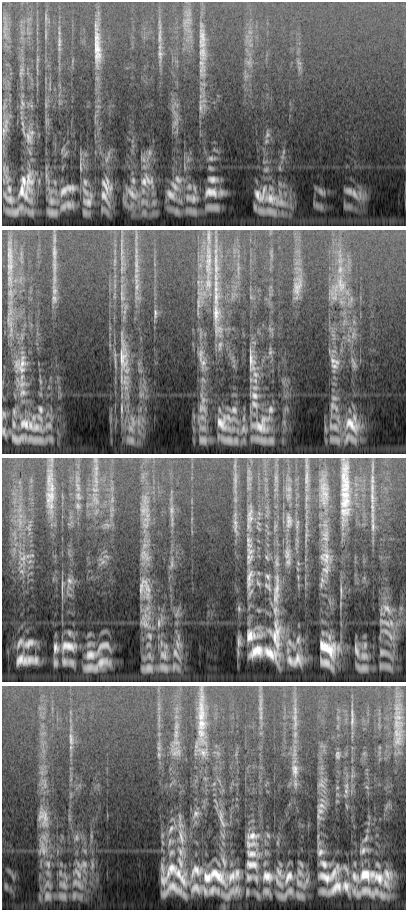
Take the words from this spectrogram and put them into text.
idea that I not only control the hmm. gods, Yes. I control human bodies. Hmm. Put your hand in your bosom. It comes out. It has changed. It has become leprous. It has healed. Healing, sickness, disease, I have control. So anything that Egypt thinks is its power, I have control over it. So Moses, I'm placing you in a very powerful position. I need you to go do this.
